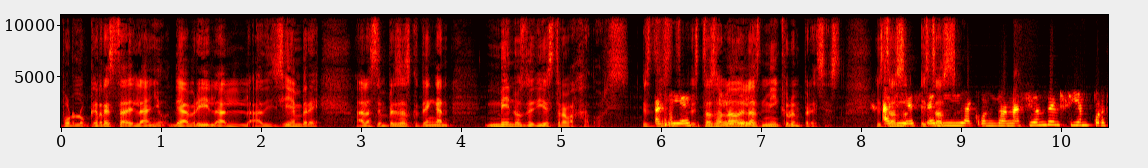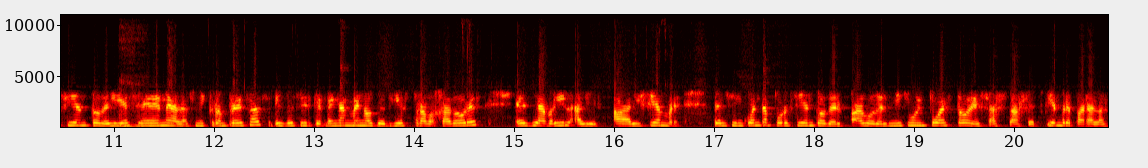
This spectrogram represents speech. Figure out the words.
por lo que resta del año, de abril al, a diciembre, a las empresas que tengan menos de 10 trabajadores. Estás hablando de las microempresas. así es, la condonación del 100% del ISN a las microempresas, es decir, que tengan menos de 10 trabajadores, es de abril a, diciembre. Del 50% del pago del mismo impuesto es hasta septiembre para las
